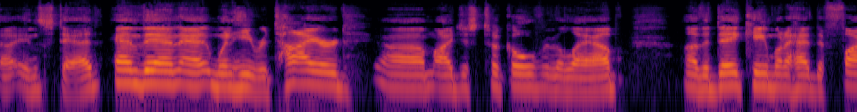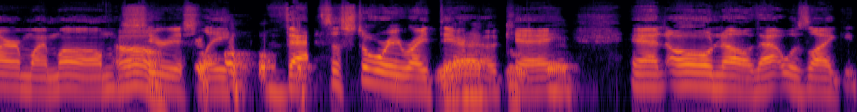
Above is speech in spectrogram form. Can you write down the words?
uh, instead. And then uh, when he retired, um, I just took over the lab. Uh, the day came when I had to fire my mom. Oh. Seriously, that's a story right there. Yeah, okay. And oh no, that was like,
